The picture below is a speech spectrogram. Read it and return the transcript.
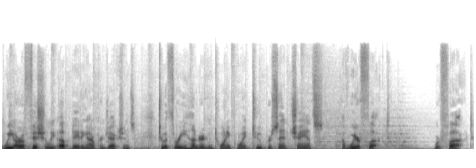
we are officially updating our projections to a 320.2% chance of we're fucked. We're fucked.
